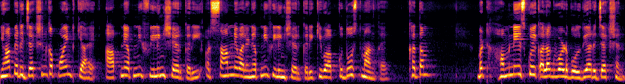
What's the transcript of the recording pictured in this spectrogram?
यहाँ पे रिजेक्शन का पॉइंट क्या है? आपने अपनी फीलिंग शेयर करी और सामने वाले ने अपनी फीलिंग शेयर करी कि वो आपको दोस्त मानता है। खत्म। बट हमने इसको एक अलग वर्ड बोल दिया rejection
